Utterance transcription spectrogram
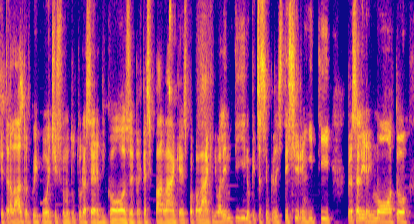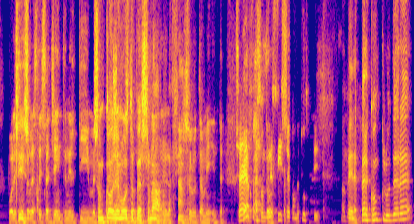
che tra l'altro qui poi ci sono tutta una serie di cose, perché si parla anche, si parla anche di Valentino, che c'ha sempre gli stessi riti per salire in moto, vuole sì, sempre la stessa gente nel team. Sono cose molto personali alla fine. Assolutamente. Certo, Perfetto. sono delle fisse come tutti. Va bene, per concludere,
